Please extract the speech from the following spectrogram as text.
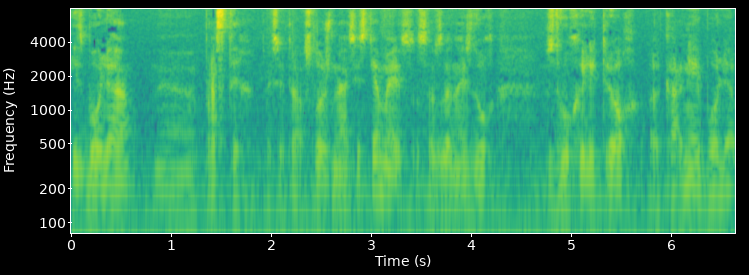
из более э, простых. То есть это сложная система, создана из двух с двух или трех э, корней более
